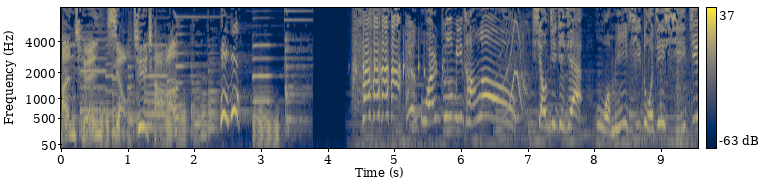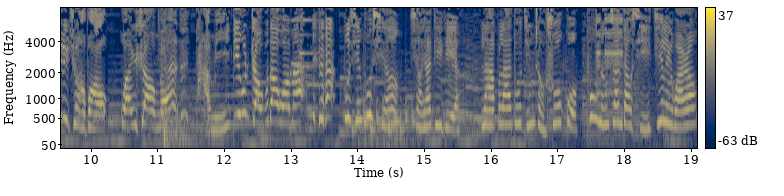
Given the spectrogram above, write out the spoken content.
安全小剧场。哈哈哈哈玩捉迷藏喽！小鸡姐姐，我们一起躲进洗衣机里去好不好？关上门，他们一定找不到我们。不行不行，小鸭弟弟，拉布拉多警长说过，不能钻到洗衣机里玩哦。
